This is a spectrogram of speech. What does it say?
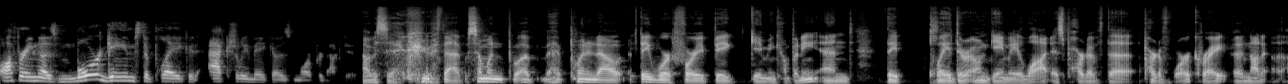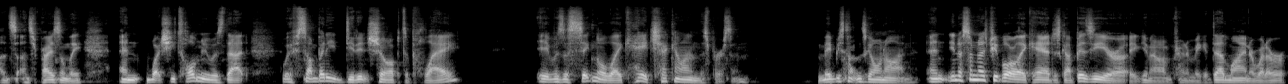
offering us more games to play could actually make us more productive. Obviously, I agree with that. Someone uh, pointed out they work for a big gaming company and they played their own game a lot as part of the part of work, right? Uh, not unsurprisingly. And what she told me was that if somebody didn't show up to play, it was a signal like, "Hey, check on this person." Maybe something's going on. And, you know, sometimes people are like, hey, I just got busy or, you know, I'm trying to make a deadline or whatever.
